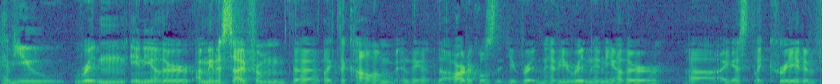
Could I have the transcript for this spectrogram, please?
have you written any other i mean aside from the like the column and the the articles that you've written have you written any other uh, i guess like creative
